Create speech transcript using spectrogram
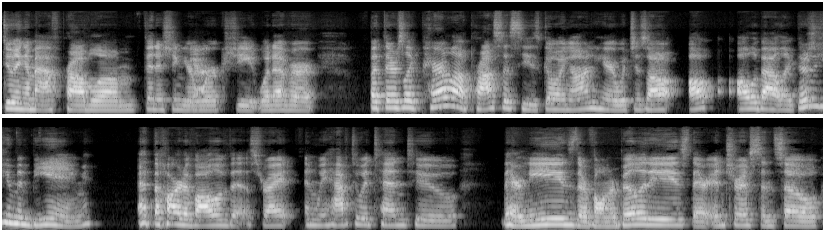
doing a math problem finishing your Yeah. worksheet whatever. But there's like parallel processes going on here which is all, all all about like there's a human being at the heart of all of this right? And we have to attend to their needs their vulnerabilities their interests. And so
